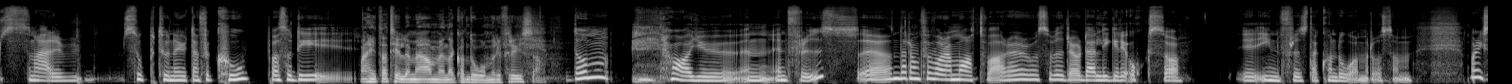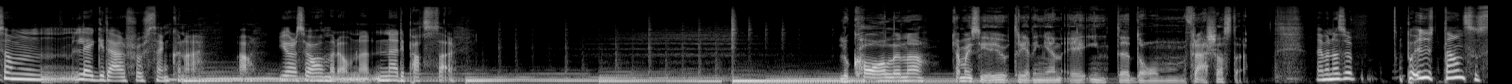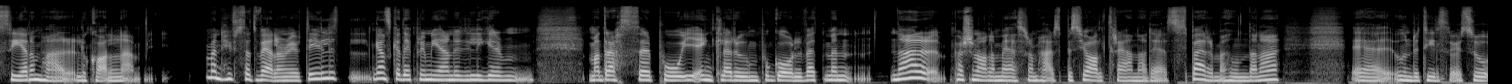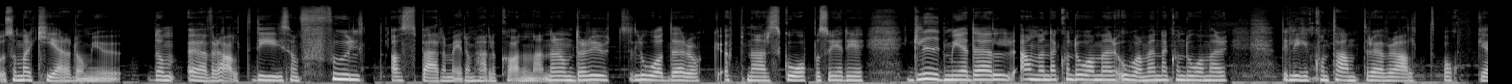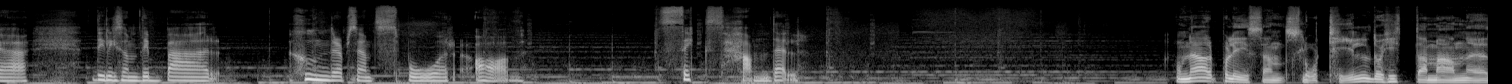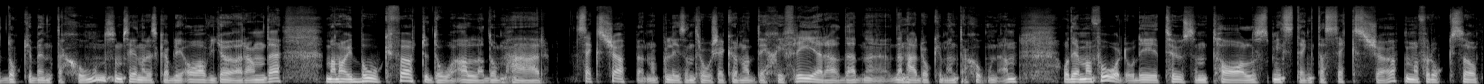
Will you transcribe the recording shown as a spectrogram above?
sån här soptunna utanför Coop. Alltså det... Man hittar till och med använda kondomer i frysen. De har ju en, en frys eh, där de förvarar matvaror och så vidare. Och där ligger det också eh, infrysta kondomer då, som man liksom lägger där för att sen kunna ja, göra sig av med dem när, när det passar. Lokalerna kan man ju se i utredningen är inte de fräschaste. Nej, men alltså, på ytan så ser de här lokalerna men hyfsat välordnade ut. Det är lite, ganska deprimerande. Det ligger madrasser på, i enkla rum på golvet. Men när personalen har med sig de här specialtränade spermahundarna eh, under tillslaget så, så markerar de ju dem överallt. Det är liksom fullt av sperma i de här lokalerna. När de drar ut lådor och öppnar skåp och så är det glidmedel, använda kondomer, oanvända kondomer. Det ligger kontanter överallt och eh, det, är liksom, det bär 100% spår av sexhandel. Och när polisen slår till då hittar man eh, dokumentation som senare ska bli avgörande. Man har ju bokfört då alla de här sexköpen och polisen tror sig kunna dechiffrera den, eh, den här dokumentationen. Och det man får då det är tusentals misstänkta sexköp. Man får också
